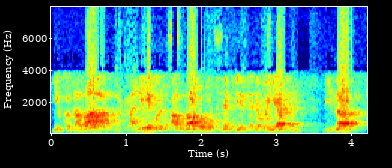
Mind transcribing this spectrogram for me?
je kod Allaha, a nije kod Allahovog neprijatelja, ovo je jazim, bila.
